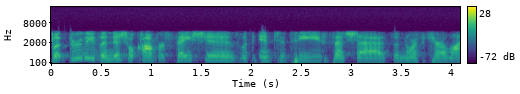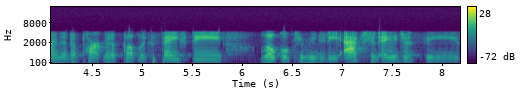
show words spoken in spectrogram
But through these initial conversations with entities such as the North Carolina Department of Public Safety, local community action agencies,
